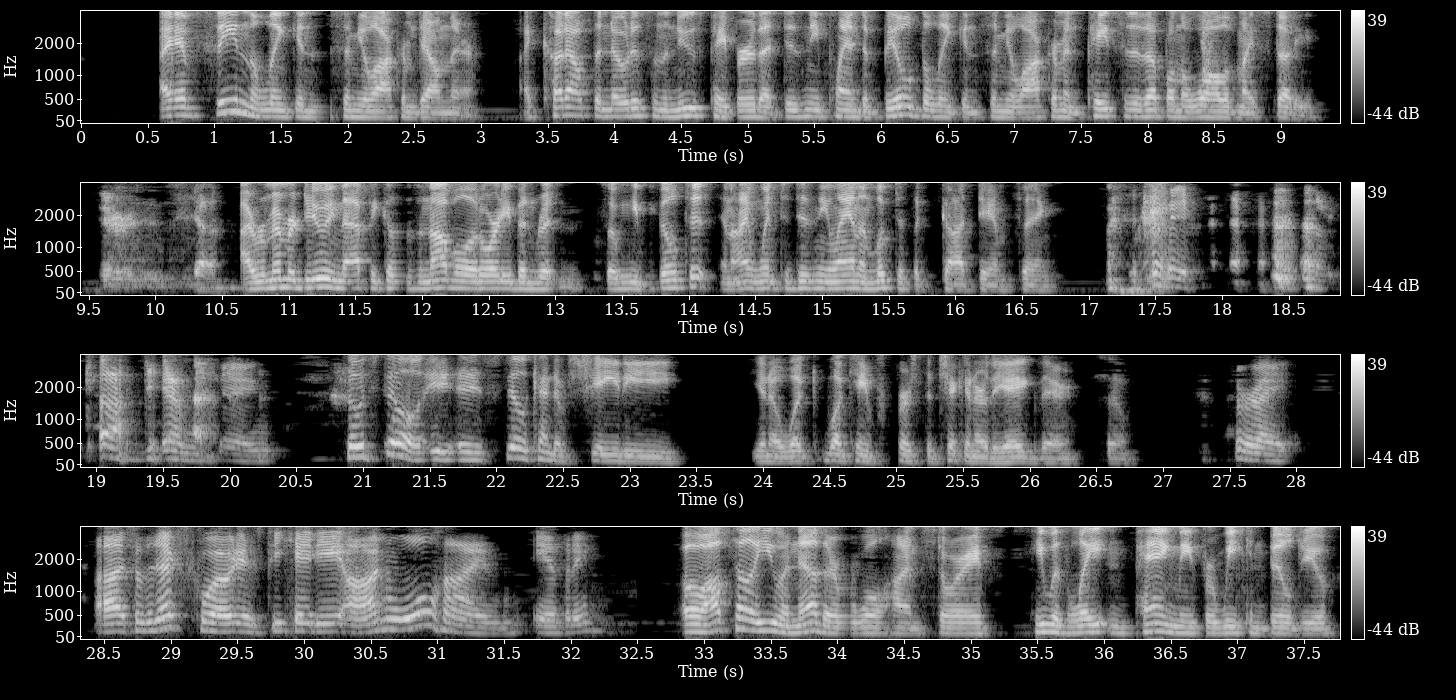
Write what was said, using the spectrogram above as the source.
I have seen the Lincoln simulacrum down there. I cut out the notice in the newspaper that Disney planned to build the Lincoln simulacrum and pasted it up on the wall of my study. There it is. Yeah. I remember doing that because the novel had already been written. So he built it, and I went to Disneyland and looked at the goddamn thing. the goddamn thing. So it's still it's still kind of shady, you know, what what came first, the chicken or the egg there. So All right. Uh, so the next quote is PKD on Wollheim, Anthony. Oh, I'll tell you another Wollheim story. He was late in paying me for We Can Build You.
